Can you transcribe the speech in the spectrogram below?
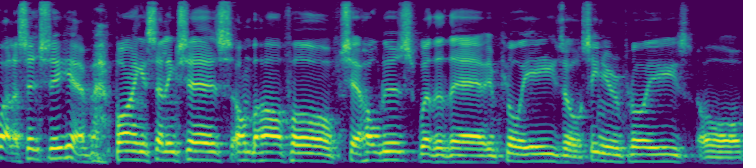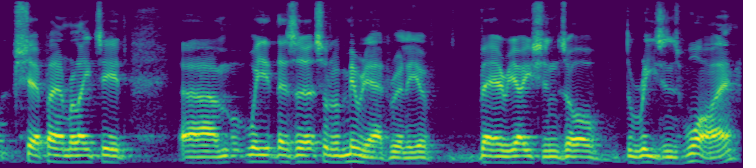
Well, essentially, yeah, buying and selling shares on behalf of shareholders, whether they're employees or senior employees or share plan related. Um, we there's a sort of a myriad really of variations of the reasons why,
